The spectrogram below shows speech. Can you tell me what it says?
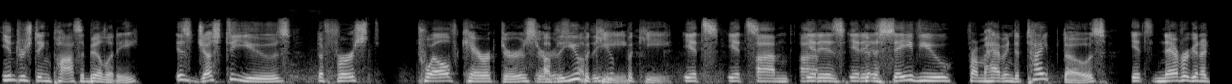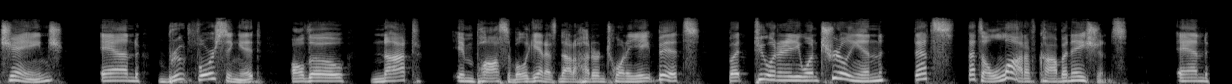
interesting possibility is just to use the first 12 characters of the YubiKey. key. It's it's um, um it is it going to save you from having to type those. It's never going to change and brute forcing it, although not impossible. Again, it's not 128 bits, but 281 trillion. That's that's a lot of combinations, and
